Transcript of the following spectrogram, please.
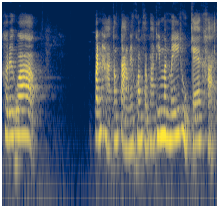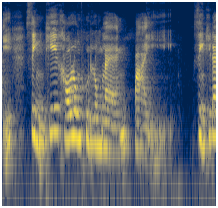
เขาเรียกว่าปัญหาต่างๆ ในความสัมพันธ์ที่มันไม่ได้ถูกแก้ไข สิ่งที่เขาลงทุนลงแรงไป สิ่งที่ได้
